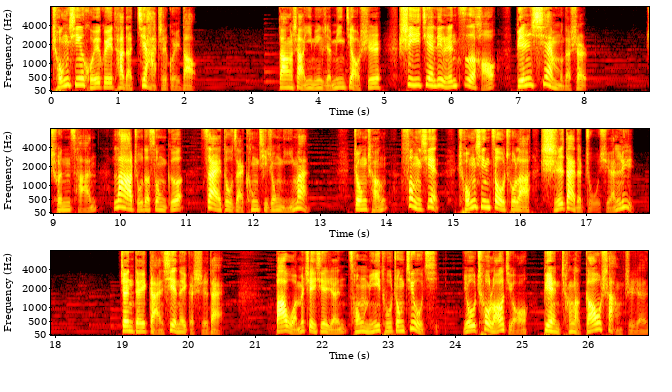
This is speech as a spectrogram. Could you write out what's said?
重新回归他的价值轨道。当上一名人民教师是一件令人自豪、别人羡慕的事儿。春蚕蜡烛的颂歌再度在空气中弥漫，忠诚奉献重新奏出了时代的主旋律。真得感谢那个时代，把我们这些人从迷途中救起，由臭老九变成了高尚之人。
